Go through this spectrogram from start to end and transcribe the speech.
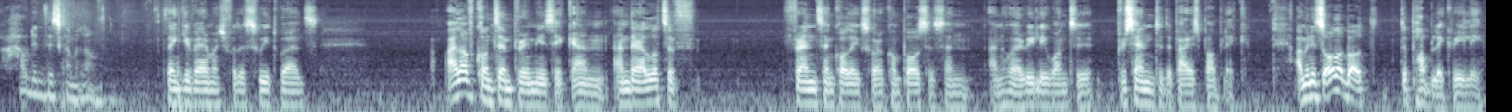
how did this come along? Thank you very much for the sweet words I love contemporary music, and, and there are lots of friends and colleagues who are composers and, and who I really want to present to the Paris public. I mean, it's all about the public, really,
